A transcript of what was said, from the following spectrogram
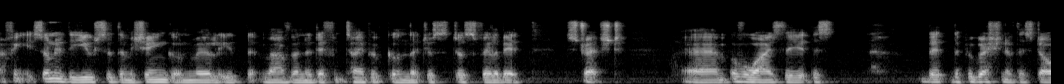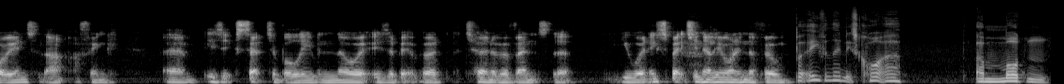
I think it's only the use of the machine gun really that rather than a different type of gun that just does feel a bit stretched. Um, otherwise, the this the the progression of the story into that I think um, is acceptable, even though it is a bit of a, a turn of events that you weren't expecting earlier on in the film. But even then, it's quite a a modern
